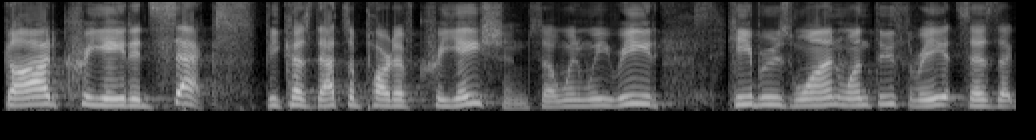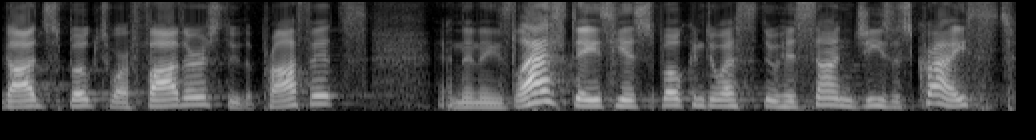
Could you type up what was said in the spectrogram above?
God created sex because that's a part of creation. So when we read Hebrews 1 1 through 3, it says that God spoke to our fathers through the prophets. And then in these last days, he has spoken to us through his son, Jesus Christ.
